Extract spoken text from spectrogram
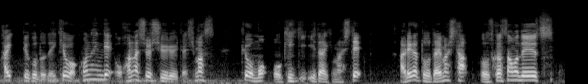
はい、ということで今日はこの辺でお話を終了いたします。今日もお聞きいただきまして、ありがとうございました。お疲れ様です。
